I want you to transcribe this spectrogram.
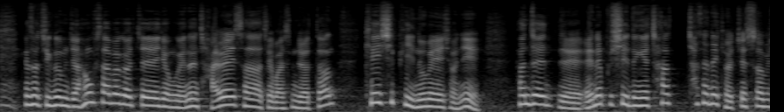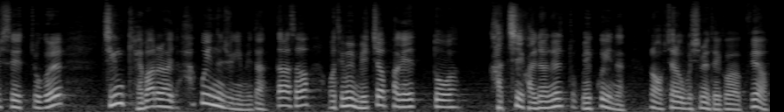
네. 그래서 지금 이제 한국사이버결제의 경우에는 자회사 제가 말씀드렸던 KCP 이노베이션이 현재 이제 NFC 등의 차, 차세대 결제 서비스 쪽을 지금 개발을 하- 하고 있는 중입니다. 따라서 어떻게 보면 밀접하게 또 같이 관련을 또 맺고 있는 그런 업체라고 보시면 될 것 같고요.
